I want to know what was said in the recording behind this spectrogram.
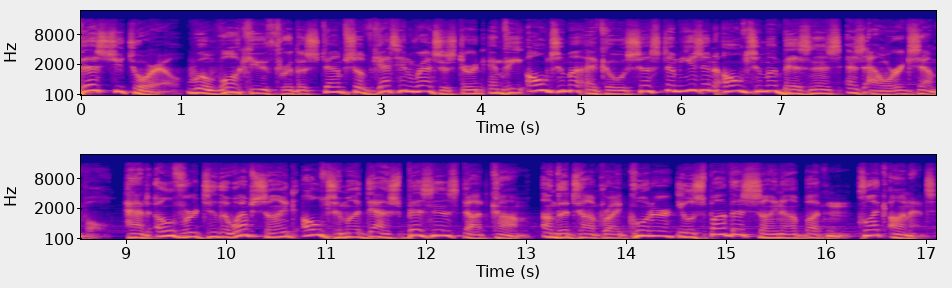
this tutorial, we'll walk you through the steps of getting registered in the Ultima ecosystem using Ultima Business as our example head over to the website ultima-business.com. On the top right corner, you'll spot the Sign Up button. Click on it.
